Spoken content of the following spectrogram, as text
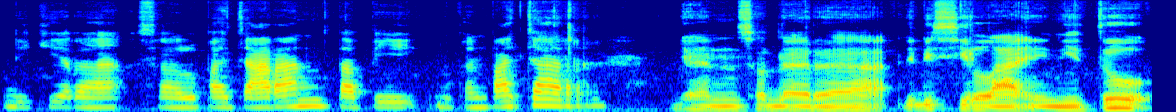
dikira selalu pacaran tapi bukan pacar. Dan saudara, jadi Sila ini tuh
